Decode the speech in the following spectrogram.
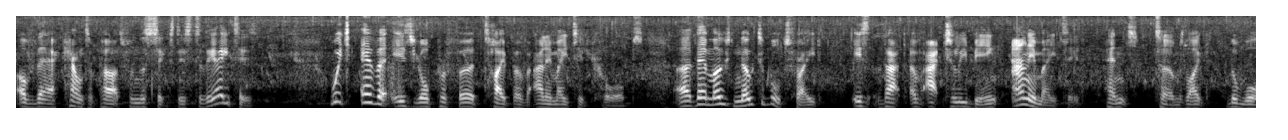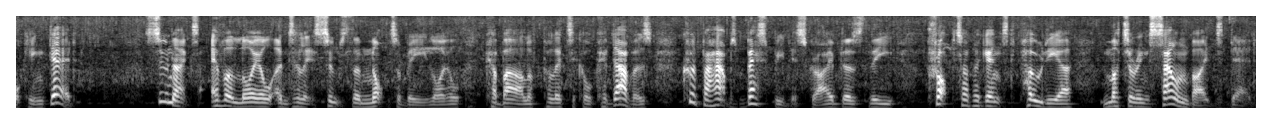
of their counterparts from the 60s to the 80s. Whichever is your preferred type of animated corpse, uh, their most notable trait is that of actually being animated, hence terms like The Walking Dead. Sunak's ever loyal until it suits them not to be loyal cabal of political cadavers could perhaps best be described as the propped up against podia, muttering soundbites dead.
